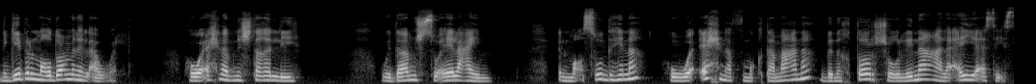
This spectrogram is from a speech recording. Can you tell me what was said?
نجيب الموضوع من الأول. هو إحنا بنشتغل ليه؟ وده مش سؤال عام. المقصود هنا هو إحنا في مجتمعنا بنختار شغلنا على أي أساس.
